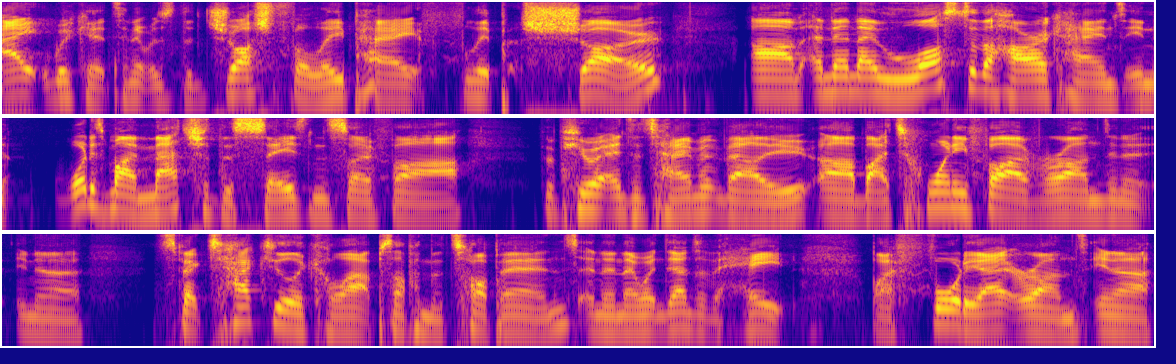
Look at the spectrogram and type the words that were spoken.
eight wickets, and it was the Josh Philippe flip show. Um, and then they lost to the Hurricanes in what is my match of the season so far for pure entertainment value uh, by 25 runs in a in a spectacular collapse up in the top ends, and then they went down to the Heat by 48 runs in a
